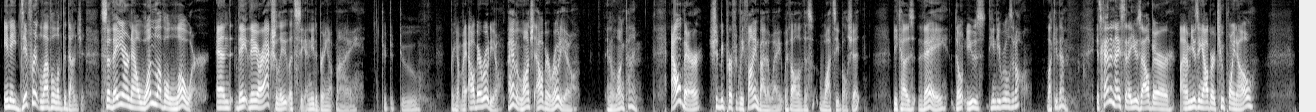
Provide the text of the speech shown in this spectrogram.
in a different level of the dungeon. So they are now one level lower. And they, they are actually, let's see, I need to bring up my bring up my Owlbear Rodeo. I haven't launched Owlbear Rodeo in a long time. Owlbear should be perfectly fine, by the way, with all of this WotC bullshit because they don't use D&D rules at all. Lucky them. It's kind of nice that I use Owlbear. I'm using Owlbear 2.0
